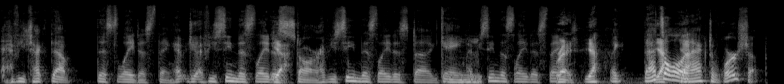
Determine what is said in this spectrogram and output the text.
have you checked out this latest thing? Have you, have you seen this latest yeah. star? Have you seen this latest uh, game? Mm-hmm. Have you seen this latest thing? Right. Yeah. Like that's yeah. all yeah. an act of worship.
